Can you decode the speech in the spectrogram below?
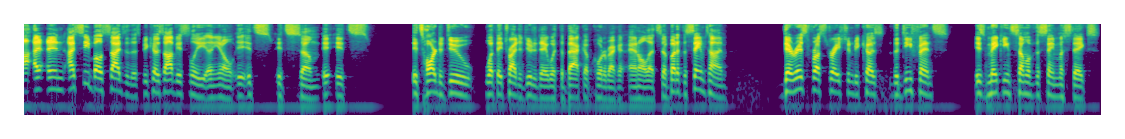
I, and I see both sides of this because obviously, uh, you know, it's it's um it, it's it's hard to do what they tried to do today with the backup quarterback and all that stuff. But at the same time, there is frustration because the defense is making some of the same mistakes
